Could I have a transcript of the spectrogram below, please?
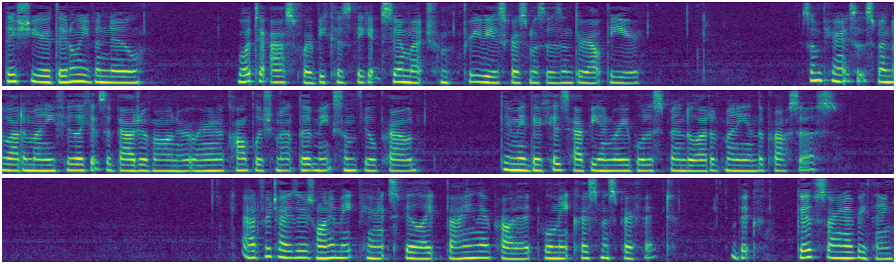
This year, they don't even know what to ask for because they get so much from previous Christmases and throughout the year. Some parents that spend a lot of money feel like it's a badge of honor or an accomplishment that makes them feel proud. They made their kids happy and were able to spend a lot of money in the process. Advertisers want to make parents feel like buying their product will make Christmas perfect. But gifts aren't everything.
